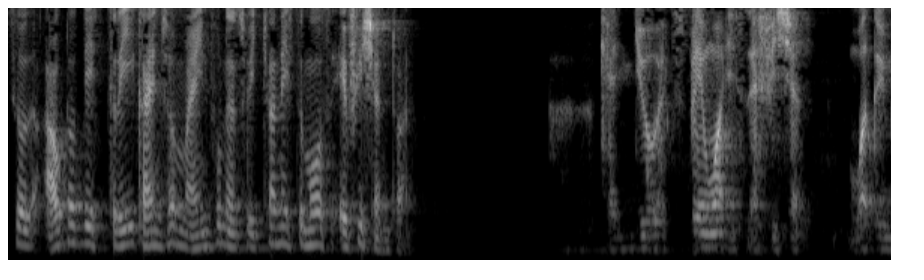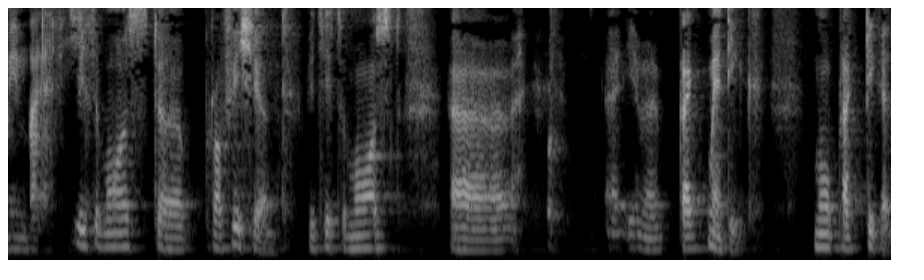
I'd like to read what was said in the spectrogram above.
So out of these three kinds of mindfulness, which one is the most efficient one? Can you explain what is efficient? What do you mean by efficient? Which is the most uh, proficient, which is the most uh, you know, pragmatic, more practical.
